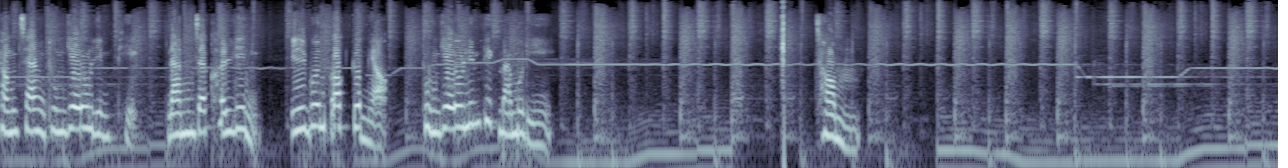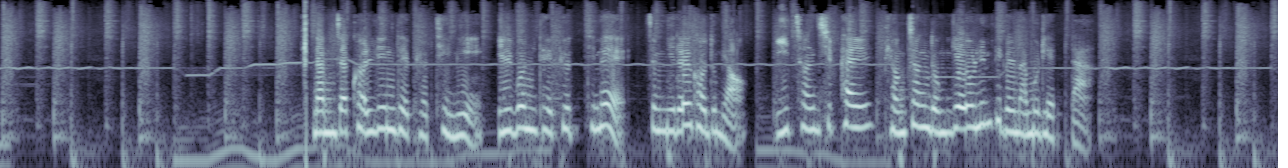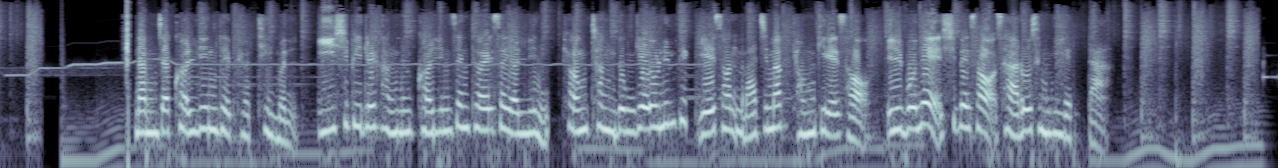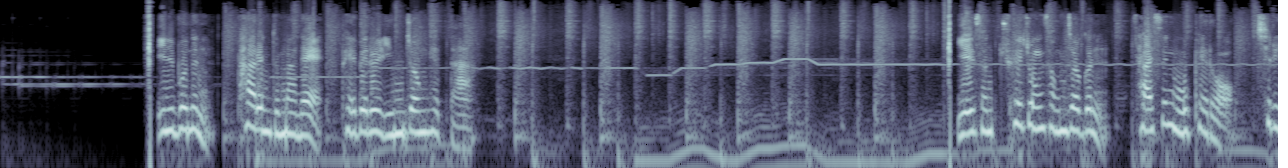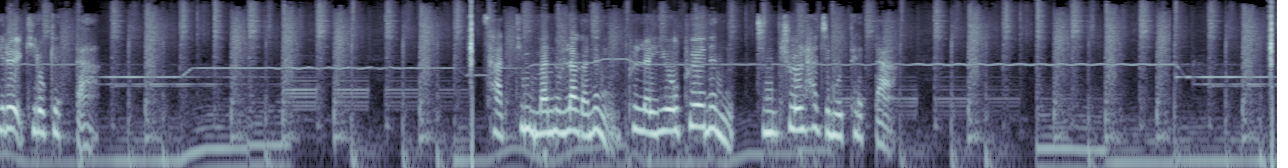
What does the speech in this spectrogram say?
평창 동계올림픽 남자 컬링 일본 꺾으며 동계올림픽 마무리 점 남자 컬링 대표팀이 일본 대표팀의 승리를 거두며 2018 평창 동계올림픽을 마무리했다. 남자 컬링 대표팀은 21일 강릉 컬링센터에서 열린 평창 동계올림픽 예선 마지막 경기에서 일본에 10에서 4로 승리했다. 일본은 8엔드 만에 패배를 인정했다. 예선 최종 성적은 4승 5패로 7위를 기록했다. 4팀만 올라가는 플레이오프에는 진출하지 못했다.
